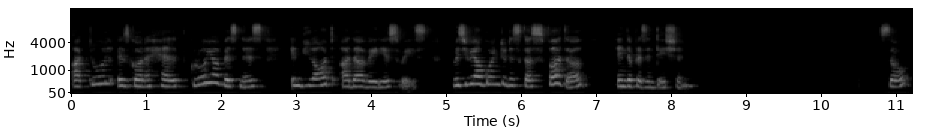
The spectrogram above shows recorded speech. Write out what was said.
our tool is going to help grow your business in lot other various ways, which we are going to discuss further in the presentation. So,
